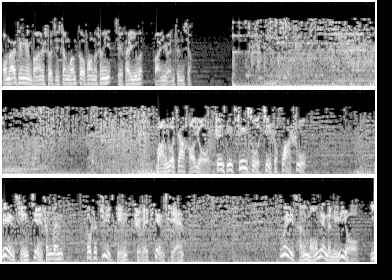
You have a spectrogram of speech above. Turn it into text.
我们来听听本案涉及相关各方的声音，解开疑问，还原真相。网络加好友，真心倾诉尽是话术；恋情渐升温，都是剧情，只为骗钱。未曾谋面的女友，一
